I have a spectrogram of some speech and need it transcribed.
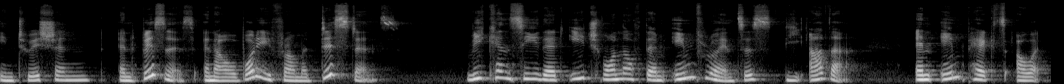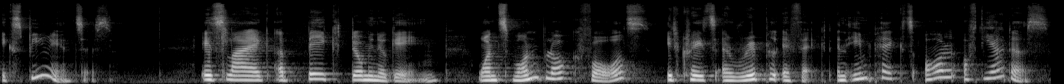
intuition, and business and our body from a distance we can see that each one of them influences the other and impacts our experiences. It's like a big domino game. Once one block falls, it creates a ripple effect and impacts all of the others.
